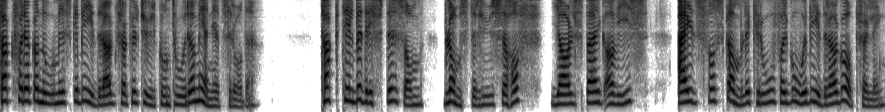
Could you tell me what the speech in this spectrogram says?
Takk for økonomiske bidrag fra kulturkontoret og menighetsrådet. Takk til bedrifter som Blomsterhuset Hoff, Jarlsberg Avis, Eidsfoss Gamle Kro for gode bidrag og oppfølging.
